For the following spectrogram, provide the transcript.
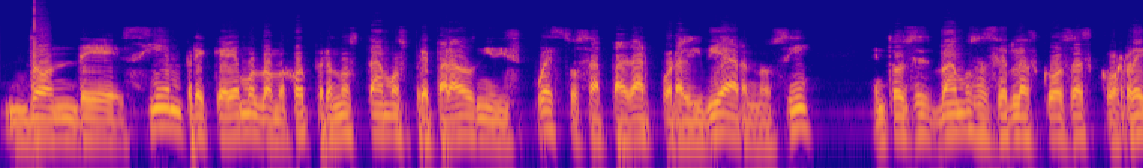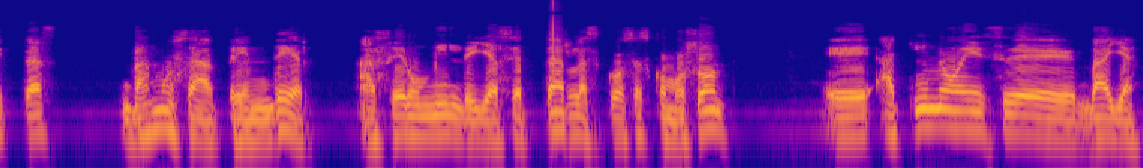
donde siempre queremos lo mejor, pero no estamos preparados ni dispuestos a pagar por aliviarnos, ¿sí? Entonces vamos a hacer las cosas correctas, vamos a aprender a ser humilde y aceptar las cosas como son. Eh, aquí no es, eh, vaya,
